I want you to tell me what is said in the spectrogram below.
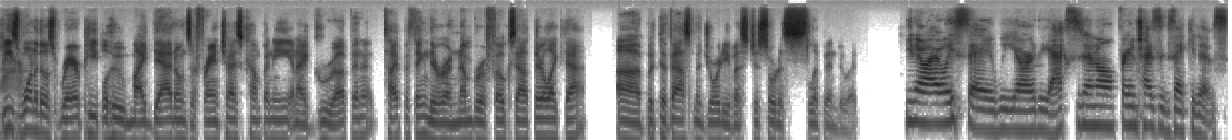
Wow. He's one of those rare people who my dad owns a franchise company and I grew up in it type of thing. There are a number of folks out there like that. Uh, but the vast majority of us just sort of slip into it. You know, I always say we are the accidental franchise executives.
